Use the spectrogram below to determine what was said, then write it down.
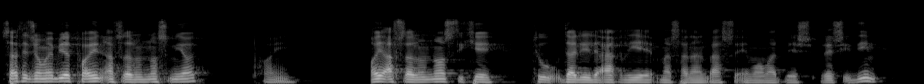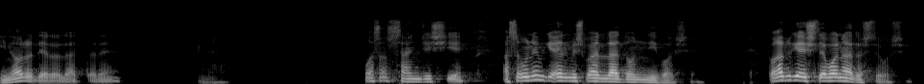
سطح جامعه بیاد پایین افضل الناس میاد پایین. آیا افضل الناسی که تو دلیل عقلی مثلا بحث امامت بهش رسیدیم اینا رو دلالت داره؟ نه. و اصلا سنجشیه. اصلا اون نمیگه علمش بر لدنی باشه. فقط میگه اشتباه نداشته باشه.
